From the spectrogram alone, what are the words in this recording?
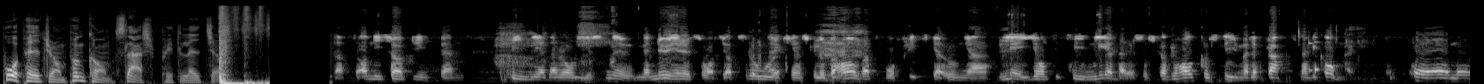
på patreon.com slash prettylateshow. att ja, ni söker inte en teamledarroll just nu. Men nu är det så att jag tror verkligen skulle behöva två friska unga lejon till teamledare. Så ska vi ha kostym eller frack när vi kommer? Eller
